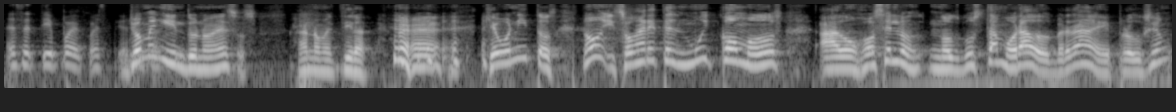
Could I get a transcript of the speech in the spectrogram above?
ese tipo de cuestiones. Yo me guindo uno de esos. Ah, no, mentira. Qué bonitos. No, y son aretes muy cómodos. A don José los- nos gusta morados, ¿verdad? Eh, producción.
